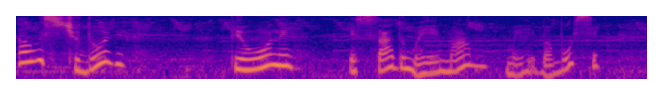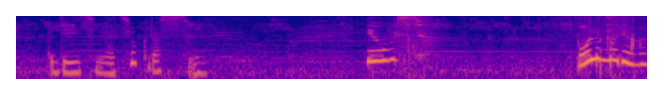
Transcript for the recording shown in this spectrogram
А ось чудові піони із саду моєї мами, моєї бабусі. Подивіться на цю красу. І ось поле моря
